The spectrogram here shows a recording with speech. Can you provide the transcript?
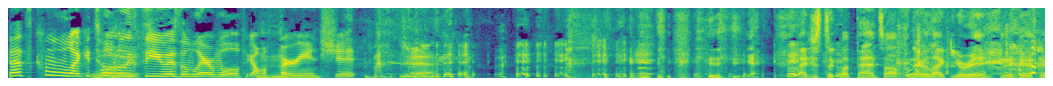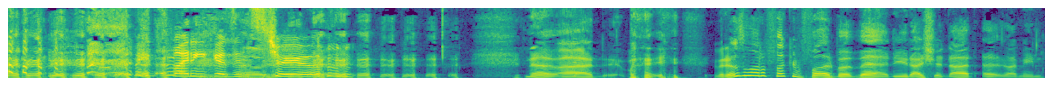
That's cool. I could totally What? see you as a werewolf, y'all Mm-hmm. furry and shit. Yeah. yeah. I just took my pants off, and they're like, "You're in." it's funny because it's true. no, uh, but it was a lot of fucking fun. But man, dude, I should not. Uh, I mean,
